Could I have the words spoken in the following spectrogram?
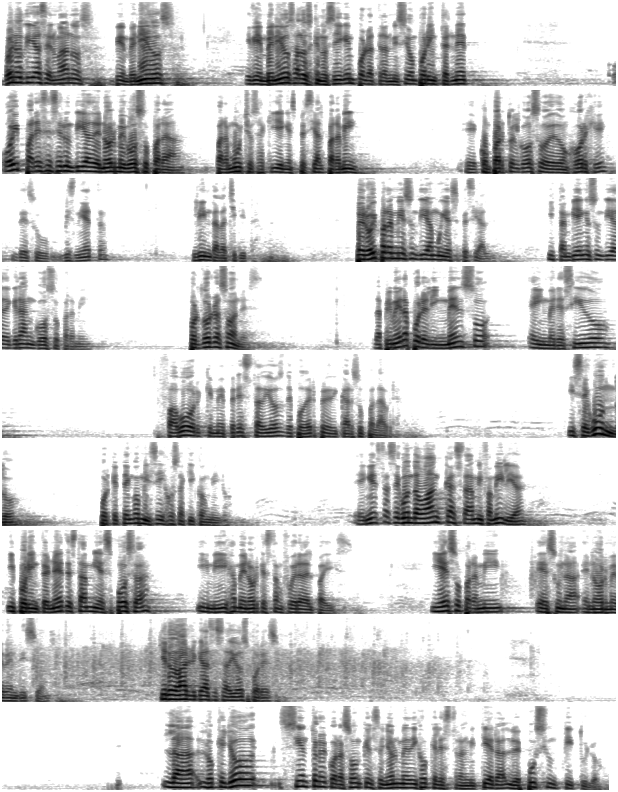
Buenos días hermanos, bienvenidos y bienvenidos a los que nos siguen por la transmisión por internet. Hoy parece ser un día de enorme gozo para, para muchos aquí, en especial para mí. Eh, comparto el gozo de don Jorge, de su bisnieta, linda la chiquita. Pero hoy para mí es un día muy especial y también es un día de gran gozo para mí, por dos razones. La primera por el inmenso e inmerecido favor que me presta Dios de poder predicar su palabra. Y segundo, porque tengo a mis hijos aquí conmigo. En esta segunda banca está mi familia y por internet está mi esposa y mi hija menor que están fuera del país. Y eso para mí es una enorme bendición. Quiero dar gracias a Dios por eso. Lo que yo siento en el corazón que el Señor me dijo que les transmitiera, le puse un título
